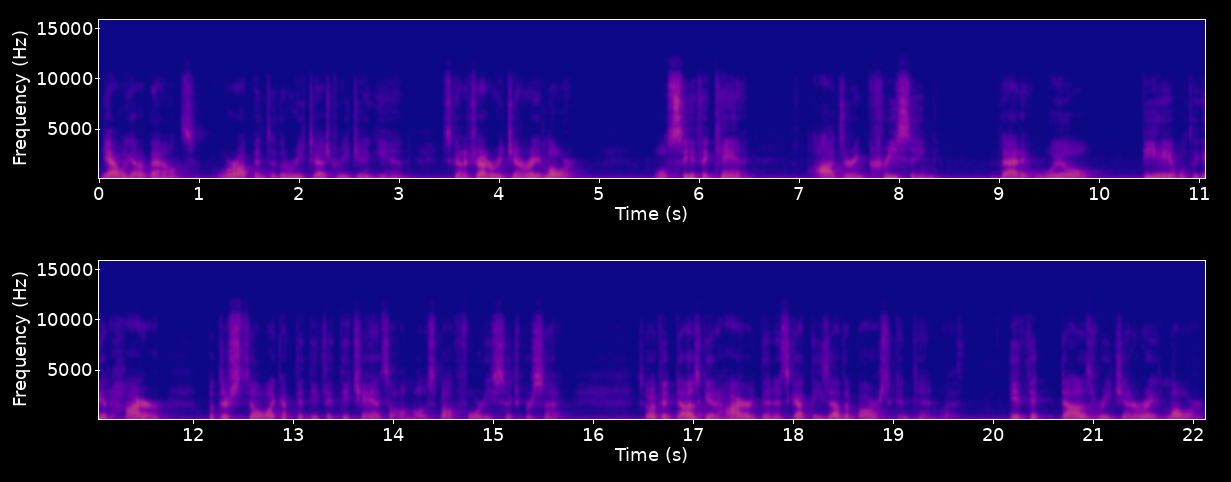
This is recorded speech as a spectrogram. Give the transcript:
yeah, we got a bounce. We're up into the retest regen again. It's going to try to regenerate lower. We'll see if it can. Odds are increasing that it will be able to get higher, but there's still like a 50 50 chance almost, about 46%. So if it does get higher, then it's got these other bars to contend with. If it does regenerate lower,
